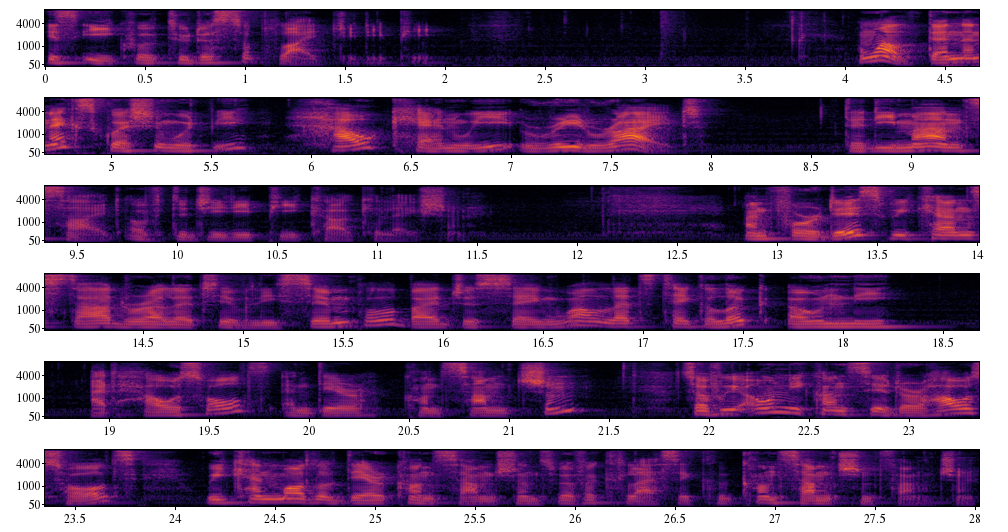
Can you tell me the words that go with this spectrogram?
is equal to the supplied GDP. Well, then the next question would be, how can we rewrite the demand side of the GDP calculation? And for this, we can start relatively simple by just saying, well, let's take a look only at households and their consumption. So if we only consider households, we can model their consumptions with a classical consumption function,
